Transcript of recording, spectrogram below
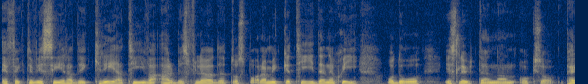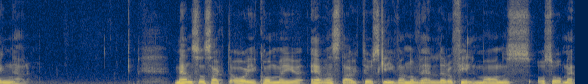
effektivisera det kreativa arbetsflödet och spara mycket tid, energi och då i slutändan också pengar. Men som sagt, AI kommer ju även starkt till att skriva noveller och filmmanus och så, men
